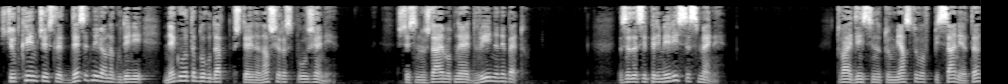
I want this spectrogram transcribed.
Ще открием, че след 10 милиона години Неговата благодат ще е на наше разположение. Ще се нуждаем от нея дори и на небето за да се примири с мене. Това е единственото място в писанията,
